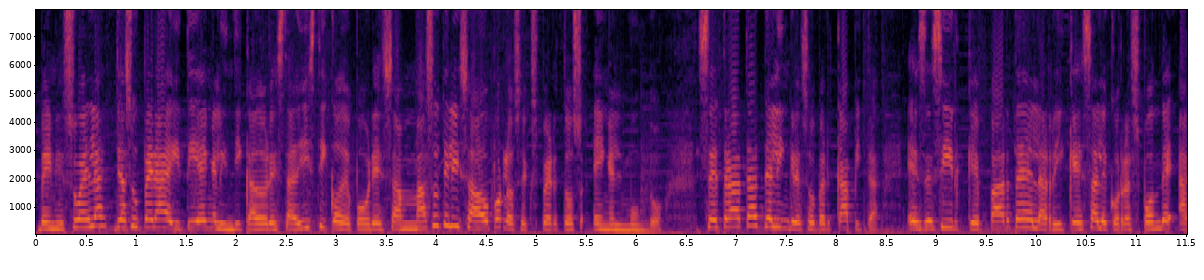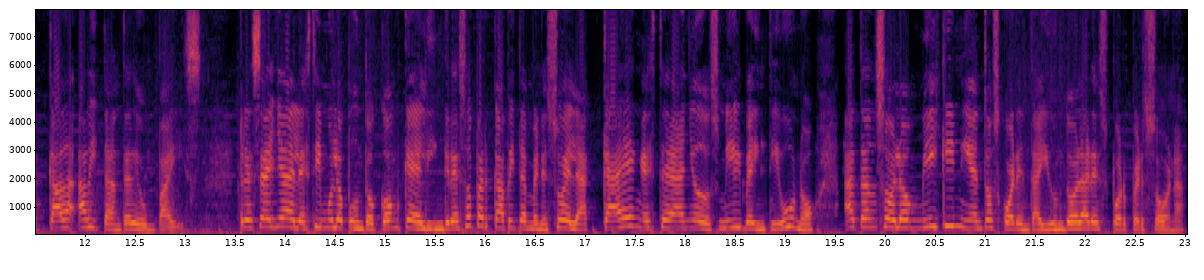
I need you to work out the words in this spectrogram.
Venezuela ya supera a Haití en el indicador estadístico de pobreza más utilizado por los expertos en el mundo. Se trata del ingreso per cápita, es decir, que parte de la riqueza le corresponde a cada habitante de un país. Reseña el estímulo.com que el ingreso per cápita en Venezuela cae en este año 2021 a tan solo 1.541 dólares por persona.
